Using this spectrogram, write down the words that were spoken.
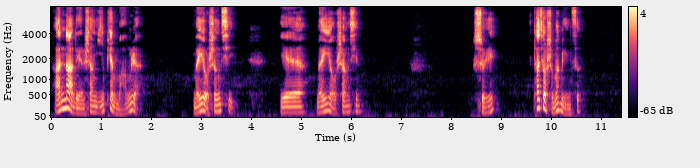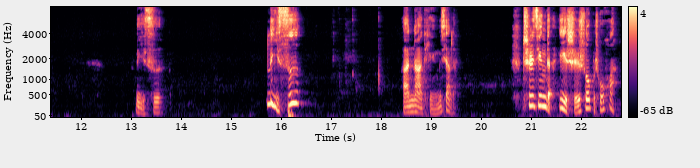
安娜脸上一片茫然，没有生气，也没有伤心。谁？她叫什么名字？丽丝。丽丝。安娜停下来，吃惊的一时说不出话。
